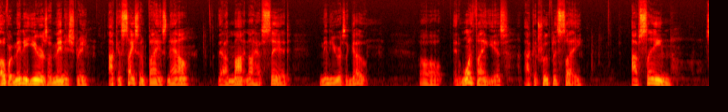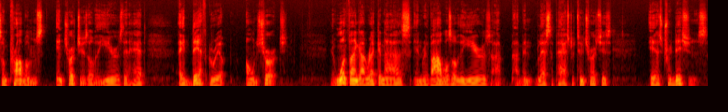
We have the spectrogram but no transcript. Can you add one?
Over many years of ministry, I can say some things now that I might not have said many years ago. Uh, and one thing is, I can truthfully say, I've seen some problems in churches over the years that had a death grip on church. And one thing I recognize in revivals over the years, I, I've been blessed to pastor two churches, is traditions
